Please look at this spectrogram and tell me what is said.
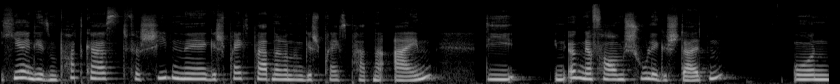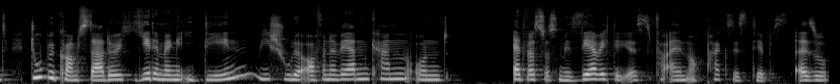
hier in diesem Podcast verschiedene Gesprächspartnerinnen und Gesprächspartner ein, die in irgendeiner Form Schule gestalten. Und du bekommst dadurch jede Menge Ideen, wie Schule offener werden kann und etwas, was mir sehr wichtig ist, vor allem auch Praxistipps. Also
